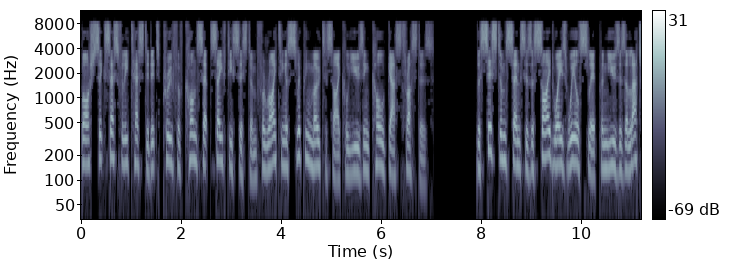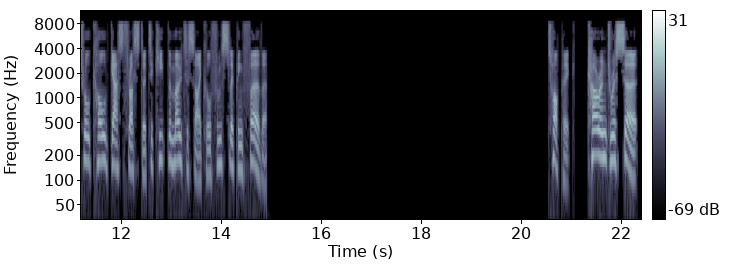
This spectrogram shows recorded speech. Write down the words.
Bosch successfully tested its proof of concept safety system for righting a slipping motorcycle using cold gas thrusters. The system senses a sideways wheel slip and uses a lateral cold gas thruster to keep the motorcycle from slipping further. Topic: Current research.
